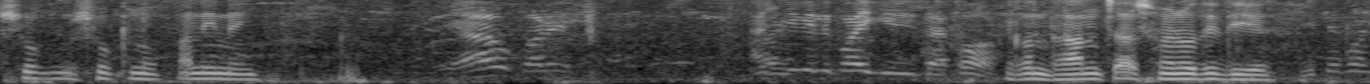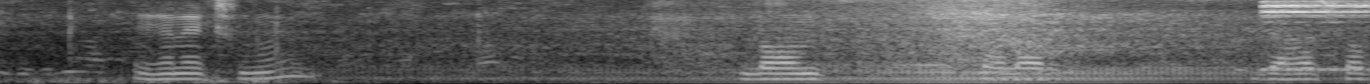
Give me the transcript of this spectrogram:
শুকনো শুকনো পানি নেই। এখন ধান চাষ হয় নদী দিয়ে। এখানে একসময় লঞ্চ, ট্রলার, জাহাজ, সব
